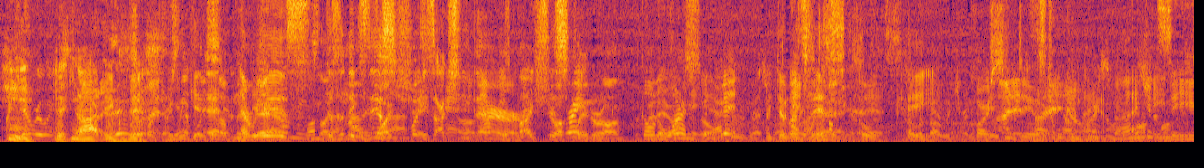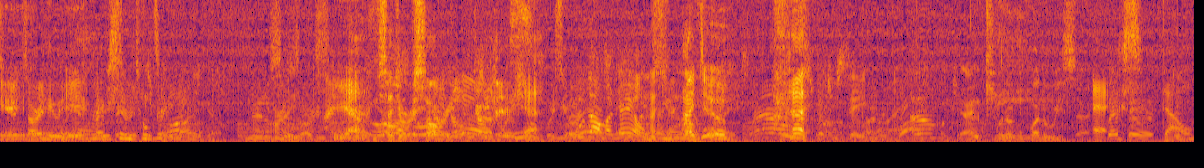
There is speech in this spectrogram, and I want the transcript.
He does not exist. We get it. There he is. doesn't exist, but he's actually there. Might show up later on Go to work. I don't exist. Okay. Of course you do. I can see you. Sorry, who are you? You shouldn't talk to me. No, not really. Yeah, You said you were sorry. yeah, Who got my And nails? that you I do. Okay. What do, we say? X doubt.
